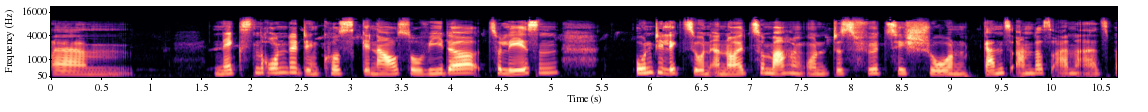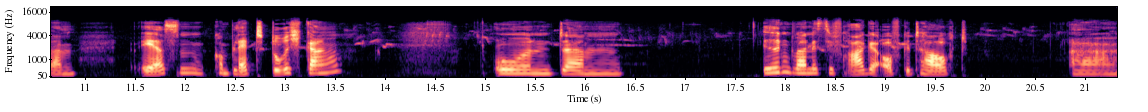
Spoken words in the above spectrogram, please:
ähm, nächsten Runde, den Kurs genauso wieder zu lesen und die Lektion erneut zu machen. Und das fühlt sich schon ganz anders an als beim ersten Komplettdurchgang. Und ähm, irgendwann ist die Frage aufgetaucht, äh,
